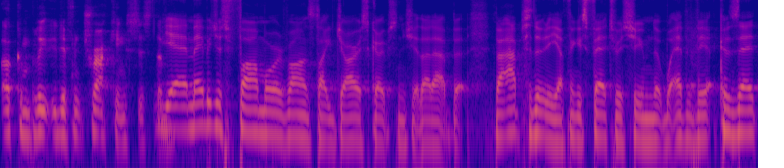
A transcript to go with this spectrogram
a completely different tracking system. Yeah, maybe just far more advanced like gyroscopes and shit like that. But but absolutely, I think it's fair to assume that whatever because they're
